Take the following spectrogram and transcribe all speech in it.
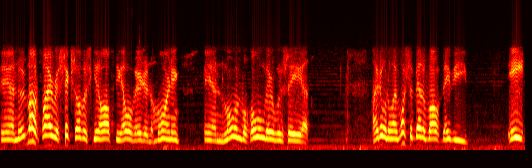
And about five or six of us get off the elevator in the morning, and lo and behold, there was a, uh, I don't know, I must have been about maybe eight,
